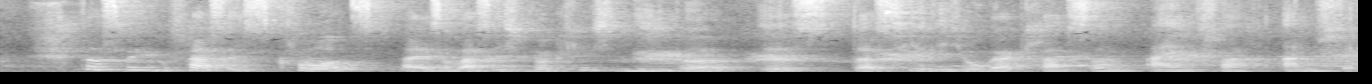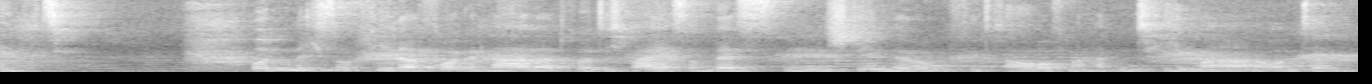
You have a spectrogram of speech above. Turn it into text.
Deswegen fasse ich es kurz. Also was ich wirklich liebe, ist, dass hier die Yoga-Klasse einfach anfängt. Und nicht so viel davor gelabert wird. Ich weiß, am besten stehen wir irgendwie drauf, man hat ein Thema und dann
